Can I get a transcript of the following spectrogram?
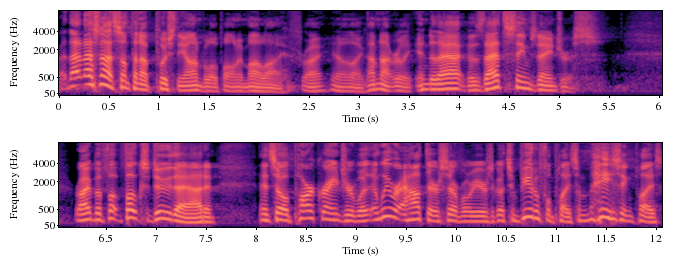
That, that's not something I've pushed the envelope on in my life, right? You know, like I'm not really into that because that seems dangerous, right? But folks do that. And, and so a park ranger was, and we were out there several years ago. It's a beautiful place, amazing place.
